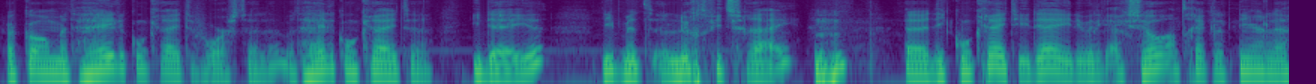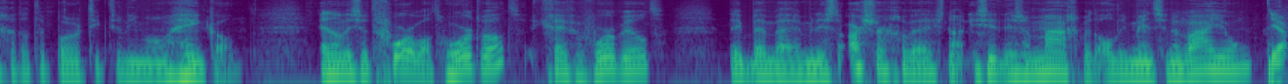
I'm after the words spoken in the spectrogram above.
we komen met hele concrete voorstellen. Met hele concrete ideeën. Niet met luchtfietserij. Mhm. Eh, die concrete ideeën die wil ik echt zo aantrekkelijk neerleggen... dat de politiek er niet meer omheen kan. En dan is het voor wat hoort wat. Ik geef een voorbeeld. Ik ben bij minister Ascher geweest. Nou, die zit in zijn maag met al die mensen in de waaijong. Ja.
